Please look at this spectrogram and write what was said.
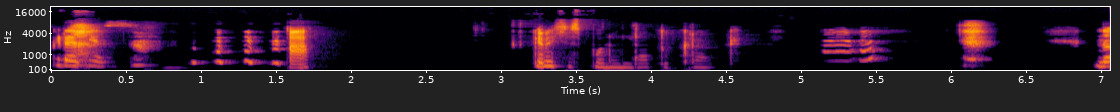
gracias. ah. Gracias por el dato, crack. No,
